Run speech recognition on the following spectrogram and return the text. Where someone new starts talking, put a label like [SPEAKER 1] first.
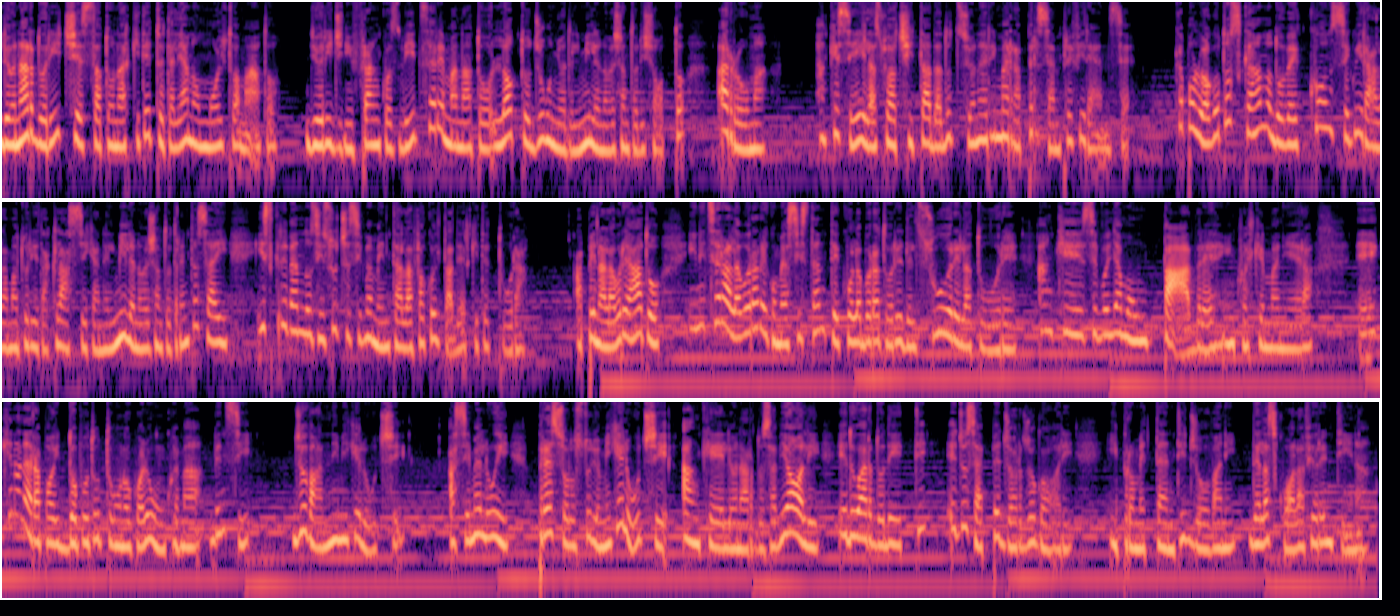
[SPEAKER 1] Leonardo Ricci è stato un architetto italiano molto amato, di origini franco-svizzere ma nato l'8 giugno del 1918 a Roma, anche se la sua città d'adozione rimarrà per sempre Firenze. Capoluogo toscano dove conseguirà la maturità classica nel 1936 iscrivendosi successivamente alla facoltà di architettura. Appena laureato, inizierà a lavorare come assistente e collaboratore del suo relatore, anche se vogliamo un padre in qualche maniera, e che non era poi dopo tutto uno qualunque, ma bensì Giovanni Michelucci. Assieme a lui, presso lo studio Michelucci, anche Leonardo Savioli, Edoardo Detti e Giuseppe Giorgio Gori, i promettenti giovani della scuola fiorentina.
